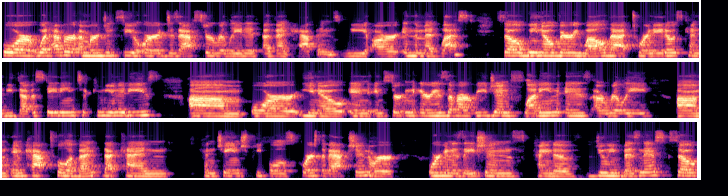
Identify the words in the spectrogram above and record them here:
for whatever emergency or disaster related event happens. We are in the Midwest, so we know very well that tornadoes can be devastating to communities. Um, or, you know, in, in certain areas of our region, flooding is a really um, impactful event that can can change people's course of action or organizations kind of doing business. So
